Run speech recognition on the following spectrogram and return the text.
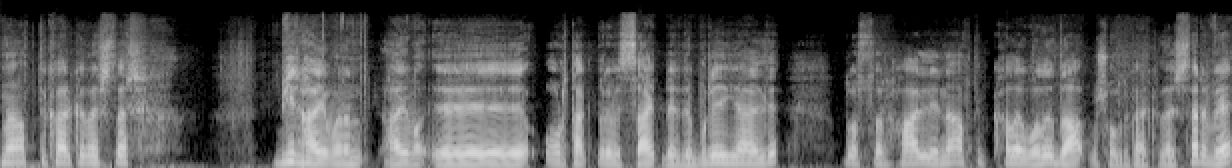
Ne yaptık arkadaşlar? Bir hayvanın hayvan eee, ortakları ve sahipleri de buraya geldi. Dostlar haliyle ne yaptık? Kalabalığı dağıtmış olduk arkadaşlar ve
